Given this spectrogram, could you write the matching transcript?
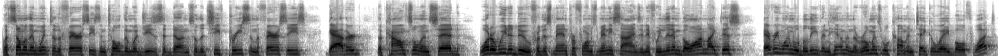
But some of them went to the Pharisees and told them what Jesus had done. So the chief priests and the Pharisees gathered the council and said, What are we to do? For this man performs many signs, and if we let him go on like this, everyone will believe in him, and the Romans will come and take away both what?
